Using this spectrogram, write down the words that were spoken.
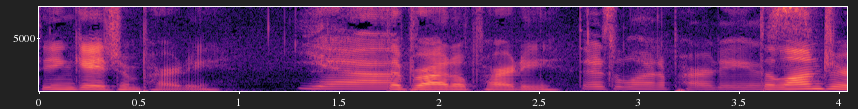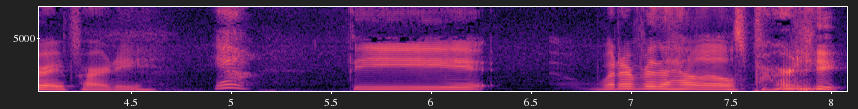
the engagement party, Yeah. the bridal party, There's a lot of parties. the lingerie party. Yeah. The whatever the hell else party.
